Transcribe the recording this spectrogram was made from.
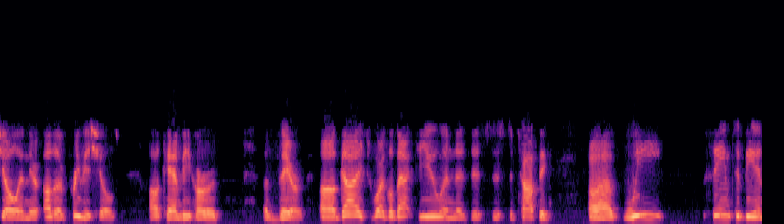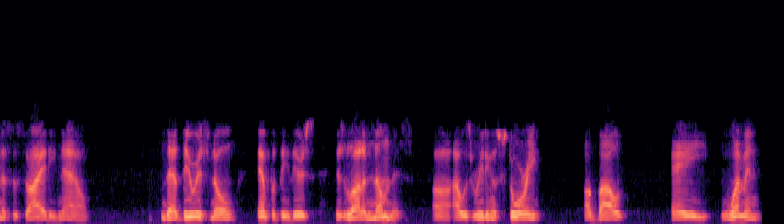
show and their other previous shows uh, can be heard there. Uh, guys, before I go back to you, and uh, this is the topic, uh, we seem to be in a society now that there is no empathy. There's there's a lot of numbness. Uh, I was reading a story about a woman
